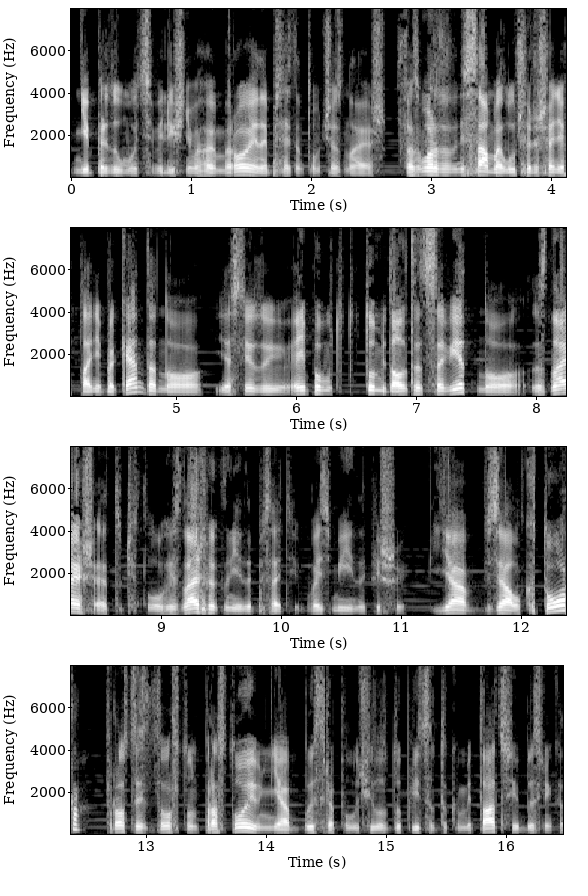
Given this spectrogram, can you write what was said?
Не придумывать себе лишнего геймероя и написать на том, что знаешь. Возможно, это не самое лучшее решение в плане бэкэнда, но я следую... Я не помню, кто мне дал этот совет, но знаешь эту технологию, знаешь, как на ней написать, возьми и напиши. Я взял Ктор, просто из-за того, что он простой, у меня быстро получилось дуплиться в документацию и быстренько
